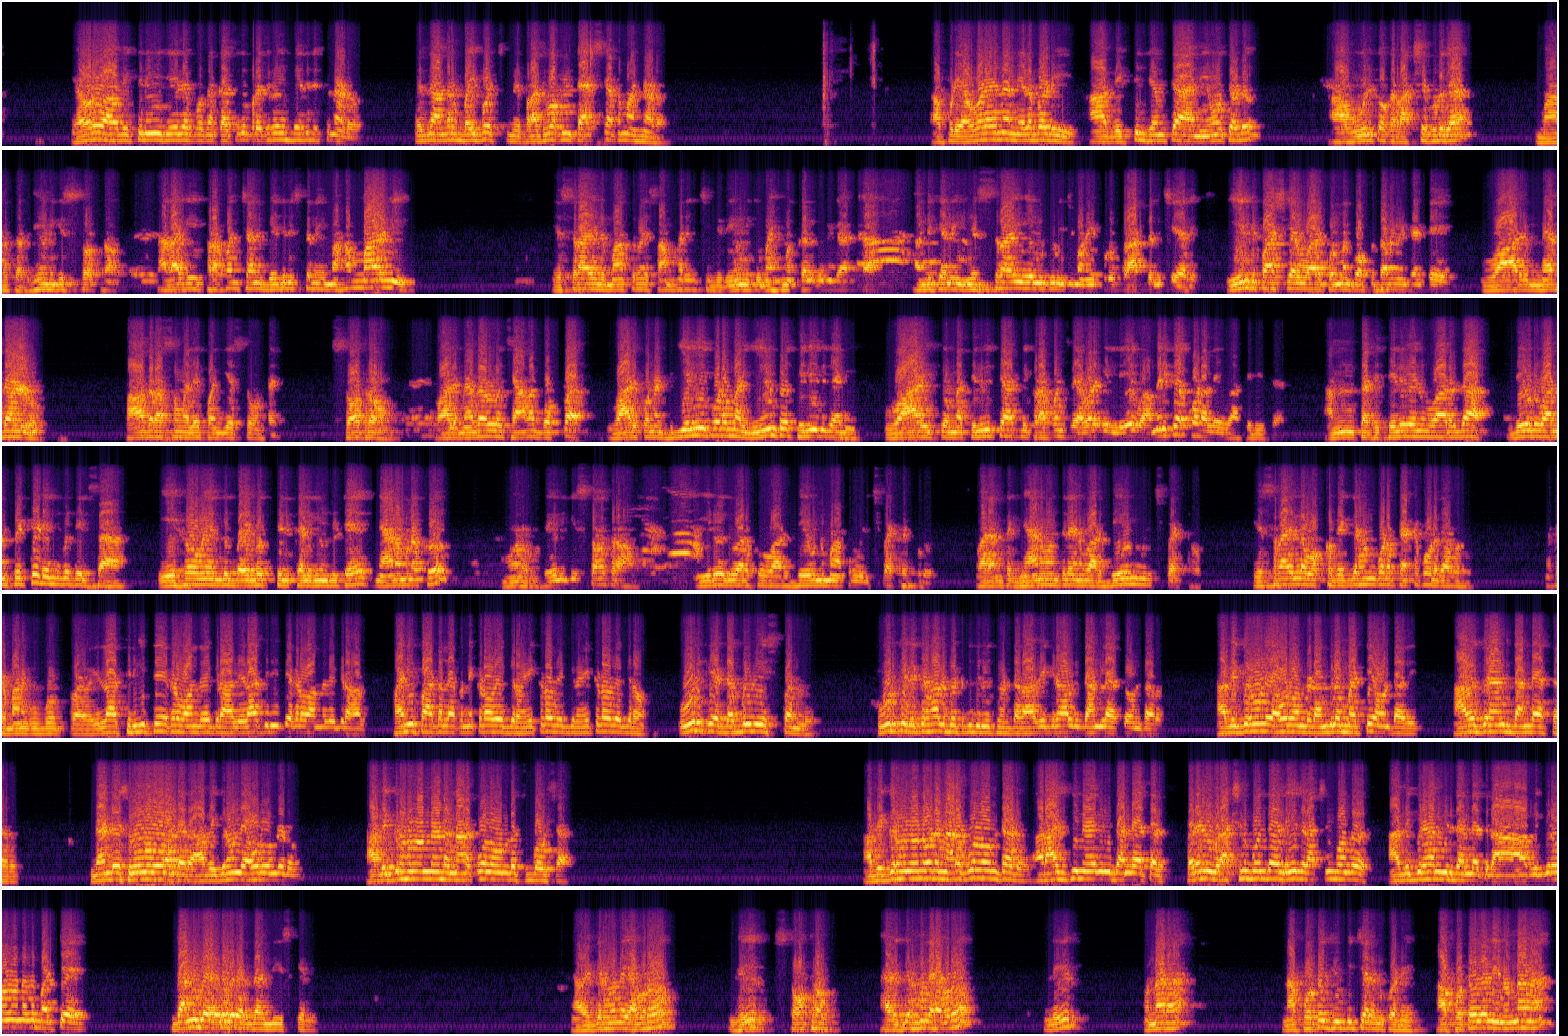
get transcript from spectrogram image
ఎవరు ఆ వ్యక్తిని ఏమీ చేయలేకపోతున్నారు ఖచ్చితంగా ప్రతిరోజు బెదిరిస్తున్నాడు. ఎందుకంటే అందరికి భయపడుతుంది ప్రతి ఒక్కరిని ట్యాక్స్ కట్టమంటున్నాడు. అప్పుడు ఎవడైనా నిలబడి ఆ వ్యక్తిని చంపితే ఆయన ఏమవుతాడు? ఆ ఊరికి ఒక రక్షకుడుగా మారుతాడు. దేవునికి స్తోత్రం. అలాగే ఈ ప్రపంచాన్ని బెదిరిస్తున్న ఈ మహమ్మారిని ఇస్రాయేల్ మాత్రమే సంహరించింది. దేవునికి మహిమ కలుగుని గాక. అందుకని ఇస్రాయేల్ గురించి మనం ఎప్పుడు ప్రార్థన చేయాలి. ఏంటి పాష్ గారు వారికి ఉన్న గొప్పతనం ఏంటంటే వారి మెదళ్ళు పాదరసం వలె పనిచేస్తూ ఉంటాయి. స్తోత్రం. వాళ్ళ మెదడులో చాలా గొప్ప. వారికి ఉన్న డిఎన్ఏ కూడా మరి ఏంటో తెలియదు కానీ వారికి ఉన్న తెలివితేటలు ప్రపంచం ఎవరికి లేవు. అమెరికా కూడా లేవు ఆ తెలివితేటలు అంతటి తెలివైన వారుగా దేవుడు వారిని పెట్టాడు ఎందుకు తెలుసా? ఏహో ఎందుకు భయభక్తులు కలిగి ఉండితే జ్ఞానమునకు మూలం దేవునికి స్తోత్రం. ఈ రోజు వరకు వారు దేవుని మాత్రం విడిచిపెట్టరు ఇప్పుడు. వారు అంత జ్ఞానవంతులైన వారు దేవుని విడిచిపెట్టరు. ఇస్రాయల్లో ఒక్క విగ్రహం కూడా పెట్టకూడదు ఎవరు. అక్కడ మనకు ఇలా తిరిగితే ఇక్కడ వంద విగ్రహాలు ఇలా తిరిగితే ఇక్కడ వంద విగ్రహాలు. పని పాట లేకుండా ఇక్కడో విగ్రహం ఇక్కడో విగ్రహం ఇక్కడో విగ్రహం. ఊరికే డబ్బులు వేసి పనులు. ఊరికి విగ్రహాలు పెట్టుకు తిరుగుతుంటారు ఆ విగ్రహాలకు దండలు వేస్తూ ఉంటారు. ఆ విగ్రహంలో ఎవరు ఉండడు. అందులో మట్టి ఉంటుంది. ఆ విగ్రహానికి దండ వేస్తారు దండ వేసి ఉంటారు. ఆ విగ్రహంలో ఎవరు ఉండడు. ఆ విగ్రహంలో ఉన్నాడు నరకంలో ఉండొచ్చు బహుశా. ఆ విగ్రహంలో కూడా నరకంలో ఉంటాడు. ఆ రాజకీయ నాయకుడికి దండేస్తాడు. సరే నువ్వు రక్షణ పొందావు? లేదు రక్షణ పొందావు? ఆ విగ్రహాన్ని వీడు దండేస్తాడు. ఆ విగ్రహంలో ఉన్నది మట్టే. దండం పెట్టుకుంటారు దాన్ని తీసుకెళ్ళి. ఆ విగ్రహంలో ఎవరో లేరు. స్తోత్రం. ఆ విగ్రహంలో ఎవరో లేరు. ఉన్నారా? నా ఫోటో చూపించారనుకోండి. ఆ ఫోటోలో నేనున్నానా?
